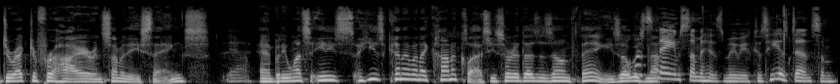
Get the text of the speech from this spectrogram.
director for hire in some of these things. Yeah. And but he wants he's he's kind of an iconoclast. He sort of does his own thing. He's always Let's not name some of his movies because he has done some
